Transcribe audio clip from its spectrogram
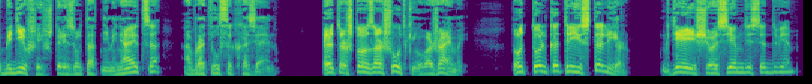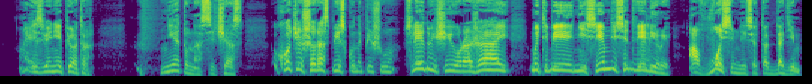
Убедившись, что результат не меняется, обратился к хозяину. — Это что за шутки, уважаемый? Тут только триста лир. Где еще семьдесят две? — Извини, Петр, нет у нас сейчас. Хочешь, расписку напишу. Следующий урожай мы тебе не семьдесят две лиры, а восемьдесят отдадим.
